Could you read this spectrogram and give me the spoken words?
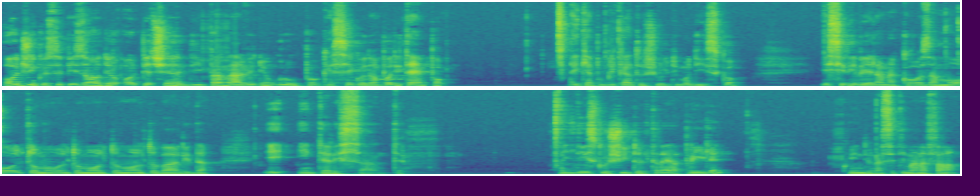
Oggi in questo episodio ho il piacere di parlarvi di un gruppo che seguo da un po' di tempo e che ha pubblicato il suo ultimo disco e si rivela una cosa molto molto molto molto valida e interessante. Il disco è uscito il 3 aprile, quindi una settimana fa,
